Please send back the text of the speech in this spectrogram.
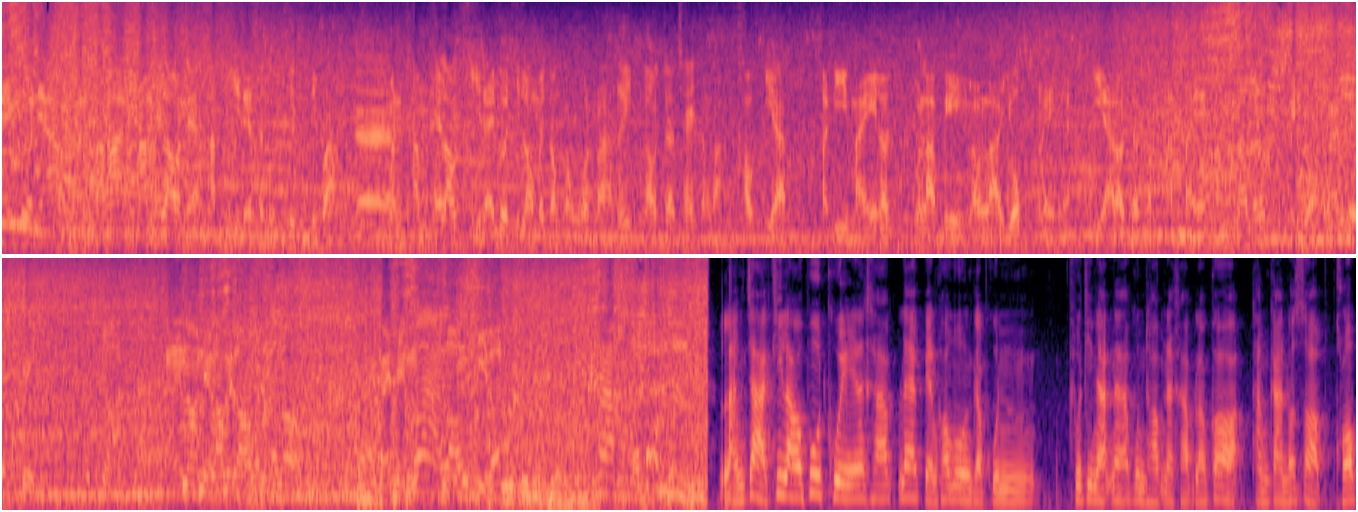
ไอ้ตัวเนี้ยมันสามารถทำให้เราเนี่ยขับขี่ได้สนุกขึ้นดีกว่า อ่ามันทำให้เราขี่ได้โดยที่เราไม่ต้องกังวลว่าเฮ้ยเราจะใช้จังหวะเข้าเกียร์พอดีไหมเราเวลาเบรกเราเวลายกอะไรเงี้ยเกียร์เราจะสัมพันธ์ไหมเราไม่ต้องเป็นห่วงตรงนั้นเลยนี่สุดยอดแต่แน่นอนเดี๋ยวเราไปลองกันข้างนอกไปถึงว่าลองขี่รถครับ หลังจากที่เราพูดคุยนะครับแลกเปลี่ยนข้อมูลกับคุณพุทธินัทนะครับคุณท็อปนะครับแล้วก็ทำการทดสอบครบ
